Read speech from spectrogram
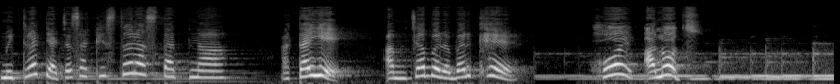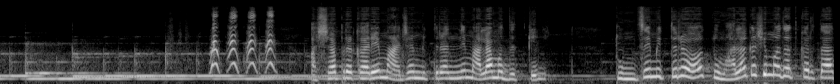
मित्र त्याच्यासाठीच तर असतात ना. आता ये आमच्या बरोबर खेळ. होय आलोच. अशा प्रकारे माझ्या मित्रांनी मला मदत केली. तुमचे मित्र तुम्हाला कशी मदत करतात?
